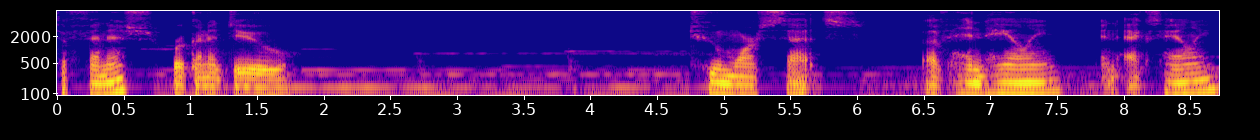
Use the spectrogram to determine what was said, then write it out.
To finish, we're going to do two more sets of inhaling and exhaling.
